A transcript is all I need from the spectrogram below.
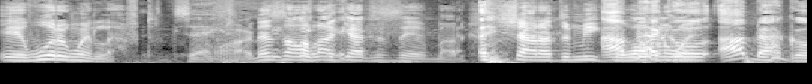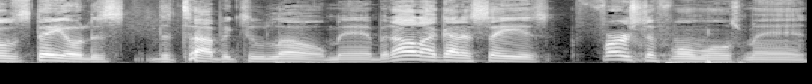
it would have went left. Exactly. All right, that's all I got to say about it. Shout out to Meek for I'm not walking away. gonna I'm not gonna stay on this the topic too long, man. But all I gotta say is first and foremost, man,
